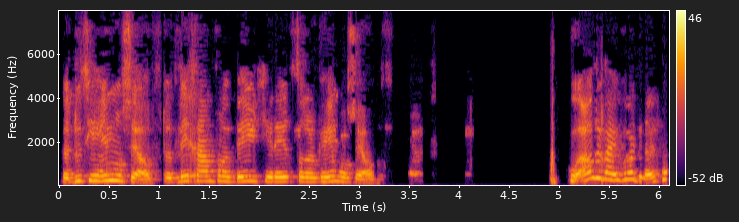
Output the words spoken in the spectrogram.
Dat doet hij helemaal zelf. Dat lichaam van het babytje regelt dat ook helemaal zelf hoe ouder wij worden,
